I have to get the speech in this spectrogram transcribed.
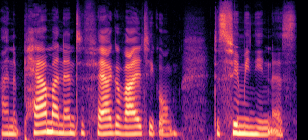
eine permanente Vergewaltigung des Femininen ist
